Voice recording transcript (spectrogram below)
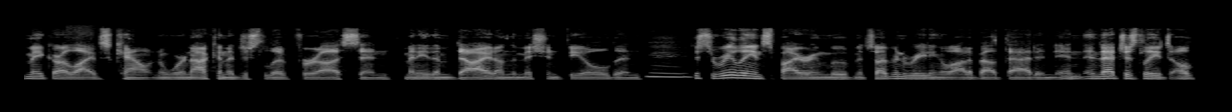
make our lives count, and we're not gonna just live for us. And many of them died on the mission field, and mm. just a really inspiring movement. So I've been reading a lot about that, and and and that just leads. I'll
